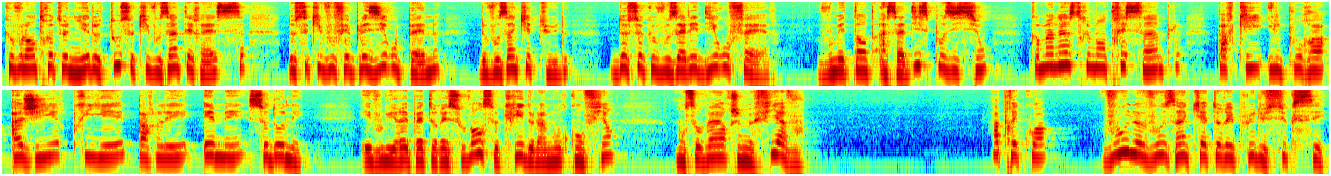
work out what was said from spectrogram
que vous l'entreteniez de tout ce qui vous intéresse, de ce qui vous fait plaisir ou peine, de vos inquiétudes, de ce que vous allez dire ou faire, vous mettant à sa disposition comme un instrument très simple par qui il pourra agir, prier, parler, aimer, se donner. Et vous lui répéterez souvent ce cri de l'amour confiant mon Sauveur, je me fie à vous. Après quoi, vous ne vous inquiéterez plus du succès,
